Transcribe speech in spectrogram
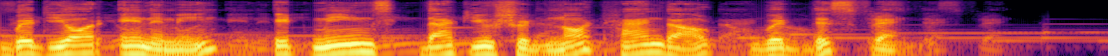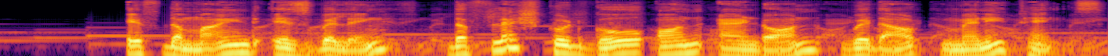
with your enemy, it means that you should not hang out with this friend. If the mind is willing, the flesh could go on and on without many things.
